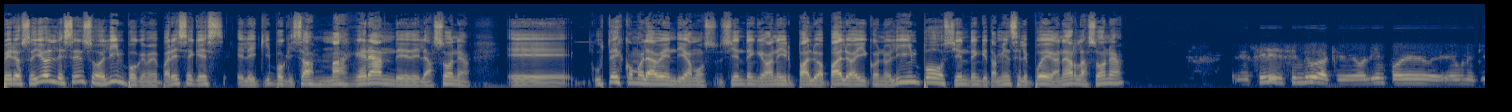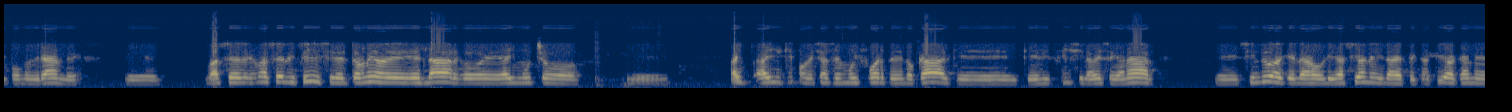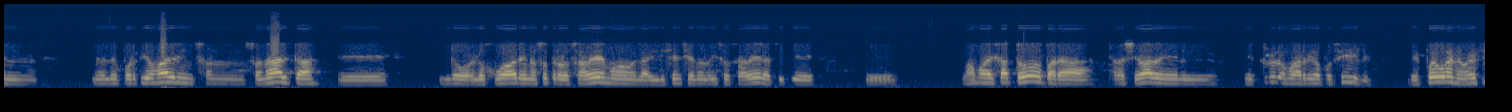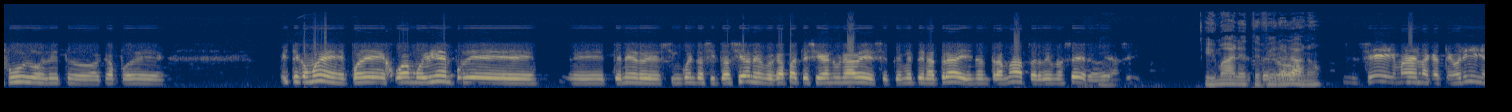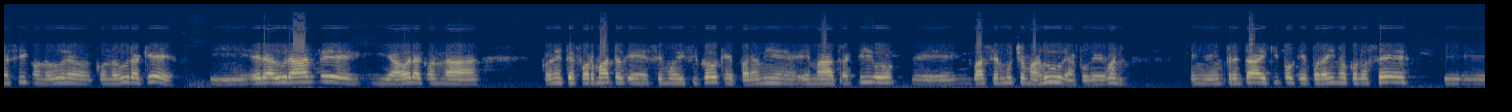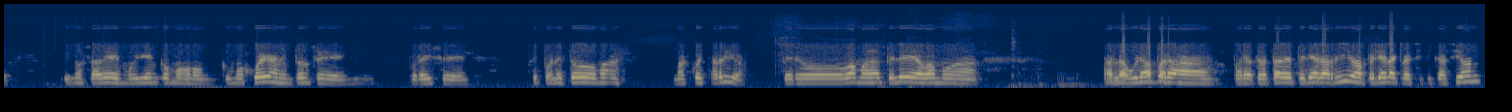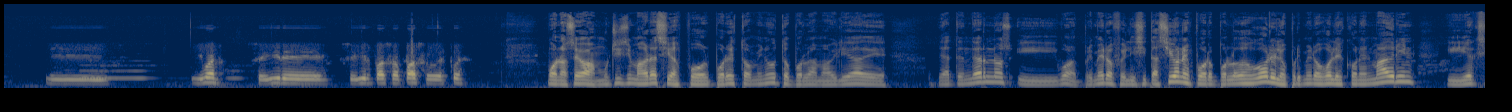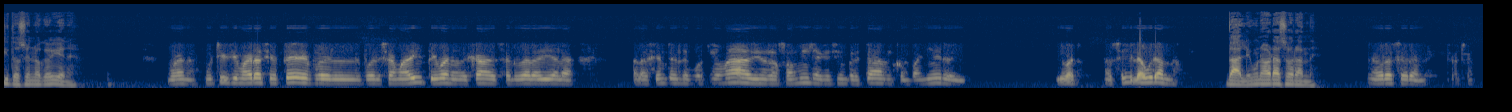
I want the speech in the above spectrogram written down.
Pero se dio el descenso del Olimpo, que me parece que es el equipo quizás más grande de la zona. Eh, ¿Ustedes cómo la ven, digamos? ¿Sienten que van a ir palo a palo ahí con Olimpo? ¿Sienten que también se le puede ganar la zona? Eh, sí, sin duda que Olimpo es, un equipo muy grande. eh, va a ser va a ser difícil, el torneo es, largo, eh, hay mucho... hay, equipos que se hacen muy fuertes de local, que es difícil a veces ganar. Eh, sin duda que las obligaciones y las expectativas acá en el, en el Deportivo Madrid son, son altas. Eh, lo- los jugadores nosotros lo sabemos, la dirigencia nos lo hizo saber, así que eh, vamos a dejar todo para, para llevar el, el club lo más arriba posible. Después, bueno, es fútbol, esto acá puede, viste cómo es, puede jugar muy bien, puede eh, tener 50 situaciones, porque capaz te llegan una vez, se te meten atrás y no entra más, perdés 1-0, es así. Y más en este Pero- ¿no? Sí, más en la categoría, sí, con lo dura, con lo dura que es. Y era dura antes y ahora con la con este formato que se modificó, que para mí es, es más atractivo, eh, va a ser mucho más dura, porque bueno, en- enfrentar a equipos que por ahí no conoces, que, que no sabes muy bien cómo, cómo juegan, entonces por ahí se, se pone todo más, más cuesta arriba. Pero vamos a dar pelea, vamos a, a laburar para, para tratar de pelear arriba, pelear la clasificación y, y bueno, seguir eh, seguir paso a paso después. Bueno, Sebas, muchísimas gracias por, por estos minutos, por la amabilidad de, de atendernos y bueno, primero felicitaciones por, por los dos goles, los primeros goles con el Madrid y éxitos en lo que viene. Bueno, muchísimas gracias a ustedes por el, por el llamadito y bueno, dejá de saludar ahí a la, a la gente del Deportivo Madrid, a la familia que siempre está, a mis compañeros y, y bueno, a seguir laburando. Dale, un abrazo grande. Un abrazo grande. Chao, chao.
